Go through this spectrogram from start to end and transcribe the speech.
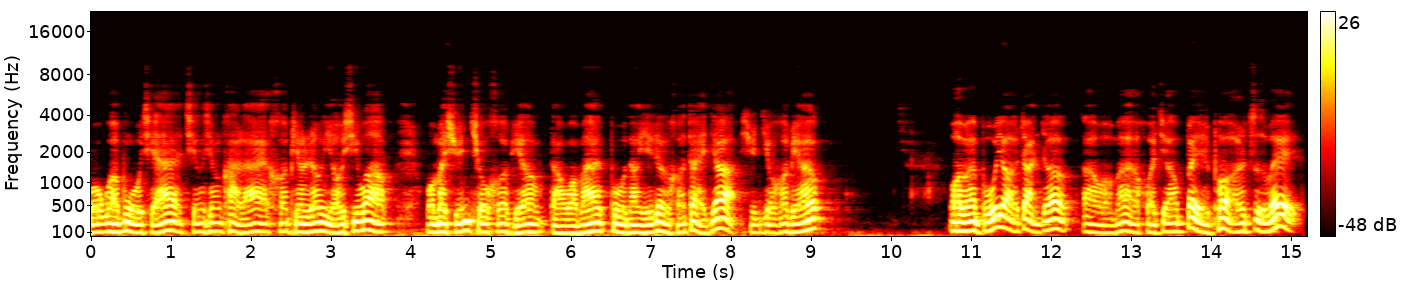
不过目前情形看来，和平仍有希望。我们寻求和平，但我们不能以任何代价寻求和平。我们不要战争，但我们或将被迫而自卫。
